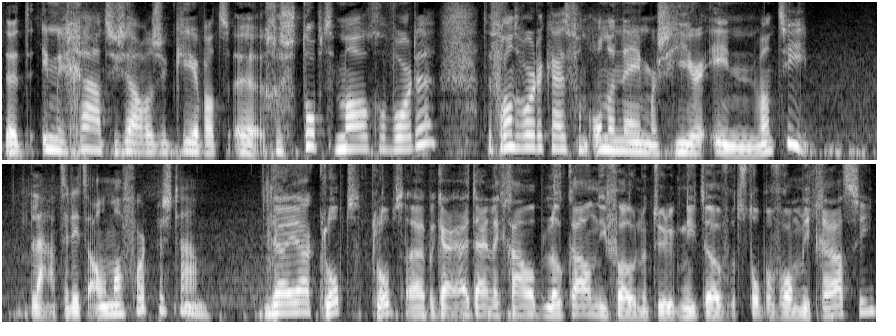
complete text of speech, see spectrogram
dat immigratie zou eens een keer wat uh, gestopt mogen worden. De verantwoordelijkheid van ondernemers hierin. Want die laten dit allemaal voortbestaan. Ja, ja, klopt. klopt. Uiteindelijk gaan we op lokaal niveau natuurlijk niet over het stoppen van migratie.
